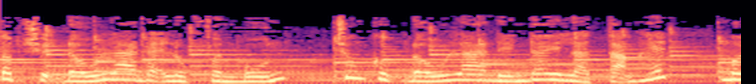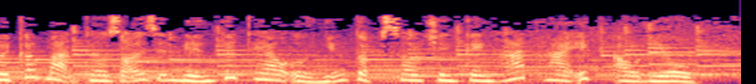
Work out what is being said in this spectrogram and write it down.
Tập truyện đấu la đại lục phần 4, trung cực đấu la đến đây là tạm hết. Mời các bạn theo dõi diễn biến tiếp theo ở những tập sau trên kênh H2X Audio.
